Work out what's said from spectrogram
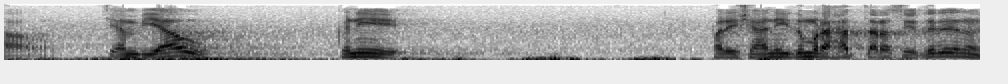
او چې انبیاو کني پریشانی دومره حد ته رسیدلې نه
